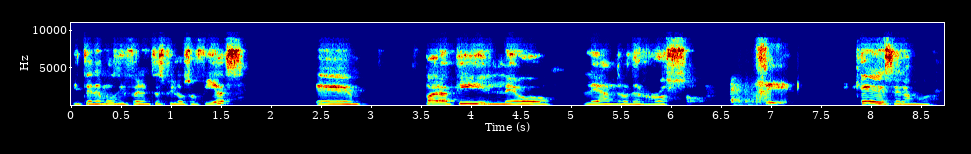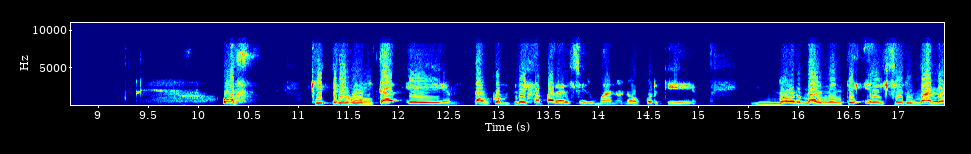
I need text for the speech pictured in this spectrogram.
y tenemos diferentes filosofías. Eh, para ti, Leo Leandro de Rosso. Sí. ¿Qué es el amor? Uf, qué pregunta eh, tan compleja para el ser humano, ¿no? Porque normalmente el ser humano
